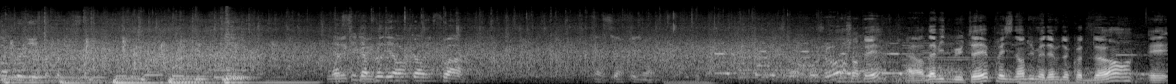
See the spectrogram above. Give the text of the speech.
on applaudit. Merci d'applaudir encore une fois. Merci infiniment. Bonjour. Enchanté. Alors David Butet, président du MEDEF de Côte d'Or et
